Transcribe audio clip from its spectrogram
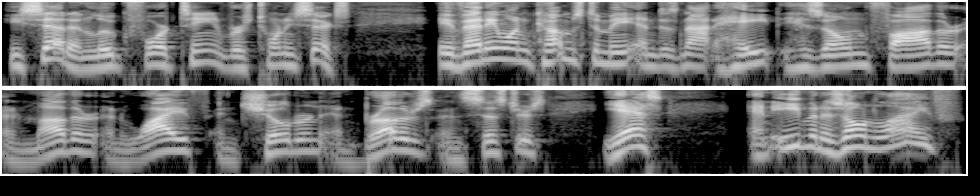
He said in Luke 14, verse 26, If anyone comes to me and does not hate his own father and mother and wife and children and brothers and sisters, yes, and even his own life,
